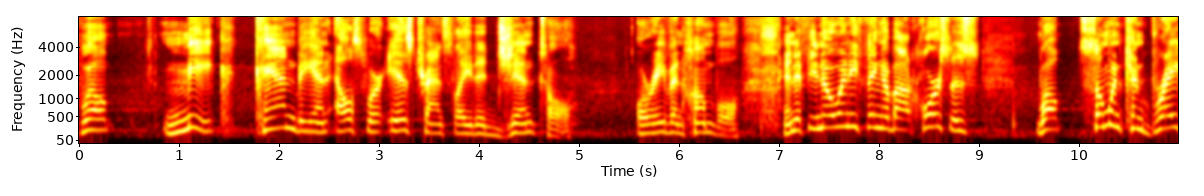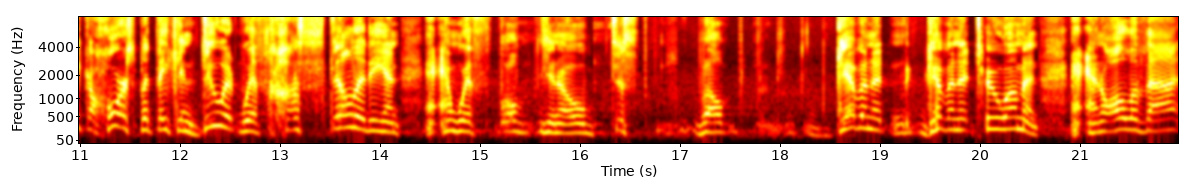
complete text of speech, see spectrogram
well, meek can be and elsewhere is translated gentle or even humble. And if you know anything about horses, well, someone can break a horse, but they can do it with hostility and, and with, well, you know, just, well, giving it, giving it to them and, and all of that.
